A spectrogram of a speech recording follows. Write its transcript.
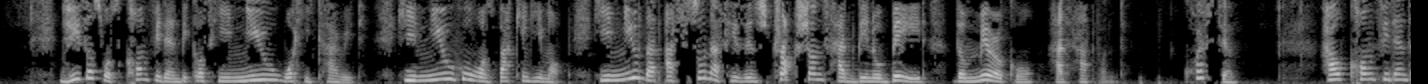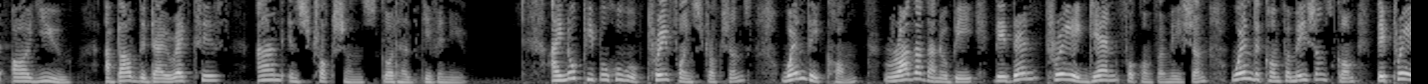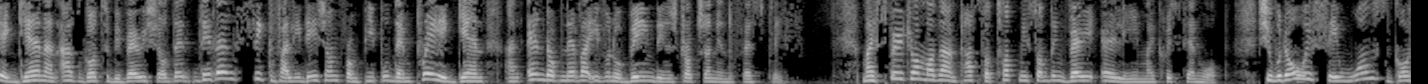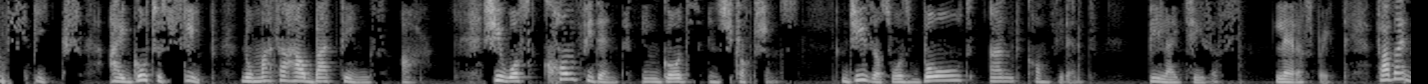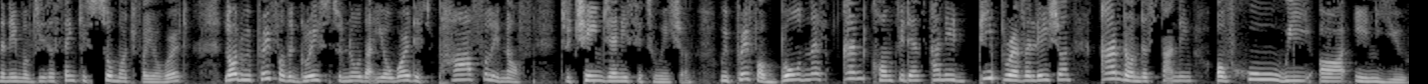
Jesus was confident because he knew what he carried. He knew who was backing him up. He knew that as soon as his instructions had been obeyed, the miracle had happened. Question How confident are you about the directives and instructions God has given you? I know people who will pray for instructions. When they come, rather than obey, they then pray again for confirmation. When the confirmations come, they pray again and ask God to be very sure. They, they then seek validation from people, then pray again and end up never even obeying the instruction in the first place. My spiritual mother and pastor taught me something very early in my Christian walk. She would always say, Once God speaks, I go to sleep, no matter how bad things are. She was confident in God's instructions. Jesus was bold and confident. Be like Jesus. Let us pray. Father, in the name of Jesus, thank you so much for your word. Lord, we pray for the grace to know that your word is powerful enough to change any situation. We pray for boldness and confidence and a deep revelation and understanding of who we are in you.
